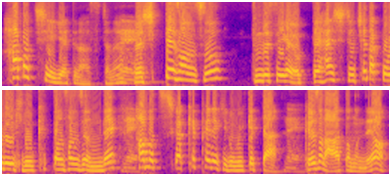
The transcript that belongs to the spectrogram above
하버츠 얘기할 때 나왔었잖아요 네. 그래서 10대 선수 분데스리가 역대 한 시즌 최다골을 기록했던 선수였는데 네. 하버츠가 캐펠의 기록을 깼다. 네. 그래서 나왔던 건데요.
